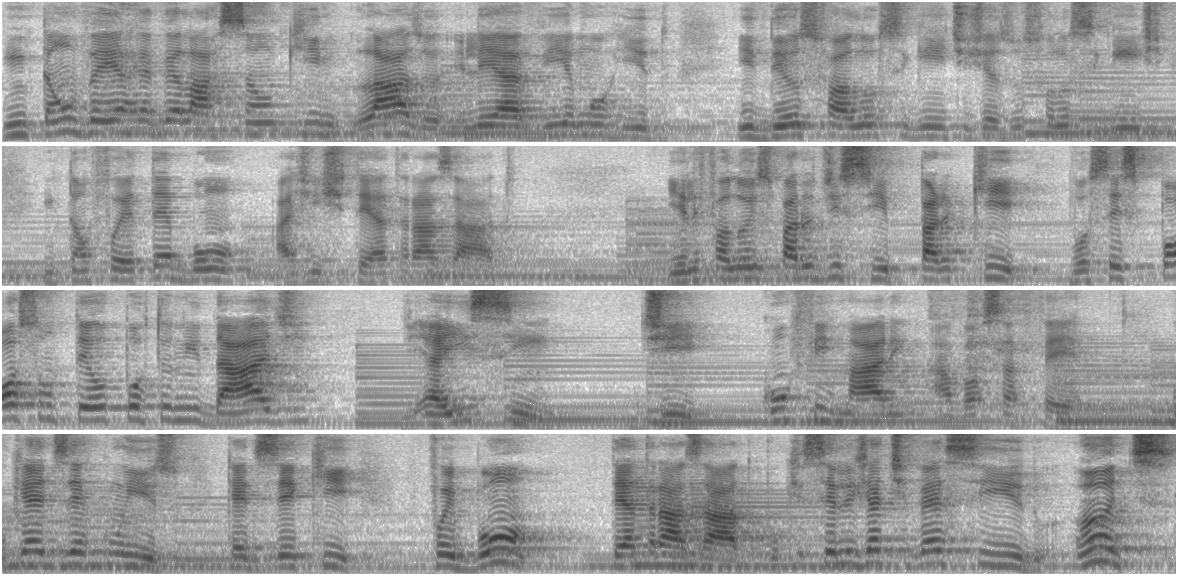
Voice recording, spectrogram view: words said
Então veio a revelação que Lázaro ele havia morrido. E Deus falou o seguinte, Jesus falou o seguinte, então foi até bom a gente ter atrasado. E ele falou isso para o discípulo, para que vocês possam ter oportunidade, aí sim, de confirmarem a vossa fé. O que quer dizer com isso? Quer dizer que foi bom ter atrasado, porque se ele já tivesse ido antes,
